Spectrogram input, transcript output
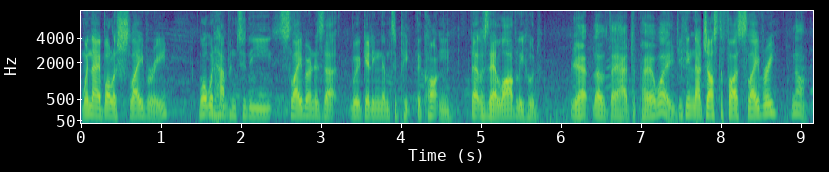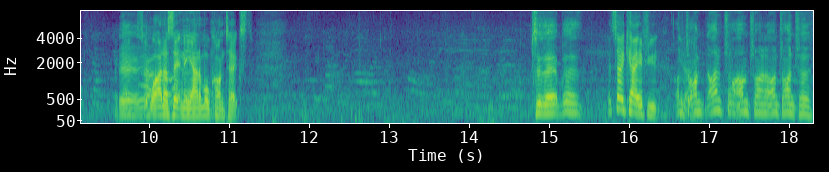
when they abolished slavery, what would happen to the slave owners that were getting them to pick the cotton? That was their livelihood. Yeah, they, had to pay a Do you think that justifies slavery? No. Yeah, So why does it in the animal context? So they're, uh, It's okay if you. you I'm, know, I'm, I'm, try, I'm trying. I'm trying to.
